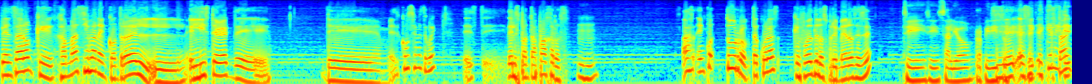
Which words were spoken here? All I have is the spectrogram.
pensaron que jamás iban a encontrar el, el, el easter egg de de ¿cómo se llama este güey? Este del espantapájaros. Ujú. Ah, en tú Rob, ¿te acuerdas que fue de los primeros ese? Sí, sí, salió rapidito. Sí, es, es que la- eh,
